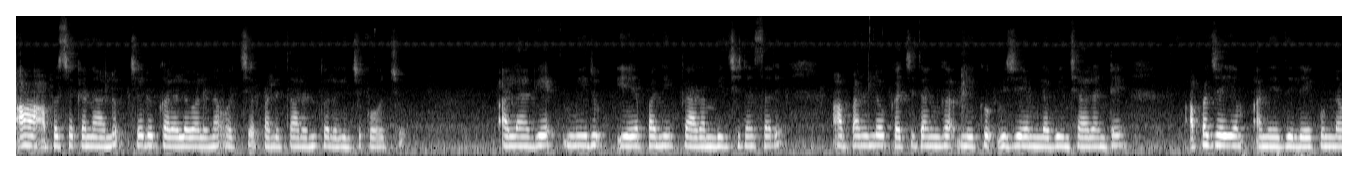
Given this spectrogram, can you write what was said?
ఆ అపశకనాలు చెడు కళల వలన వచ్చే ఫలితాలను తొలగించుకోవచ్చు. అలాగే మీరు ఏ పని ప్రారంభించినా సరే ఆ పనిలో ఖచ్చితంగా మీకు విజయం లభించాలంటే అపజయం అనేది లేకుండా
